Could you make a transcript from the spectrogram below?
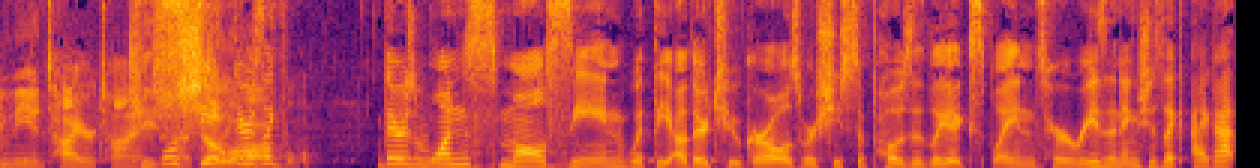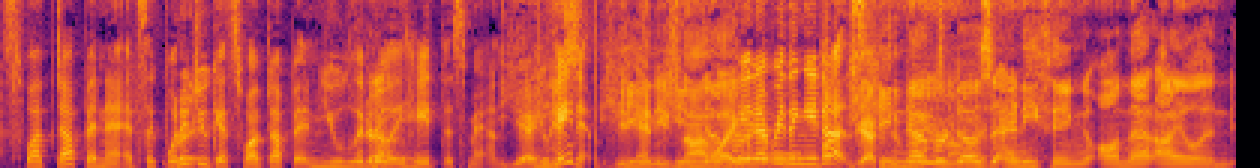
dude. the entire time. He's Well, That's- she- so there's, like, awful. There's Yeah. one small scene with the other two girls where she supposedly explains her reasoning. She's like, "I got swept up in it." It's like, what Right. did you get swept up in? You literally Yeah. hate this man. yeah, you hate him. He, and he's He not never- like Hate everything he does. he He never does anything on that island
